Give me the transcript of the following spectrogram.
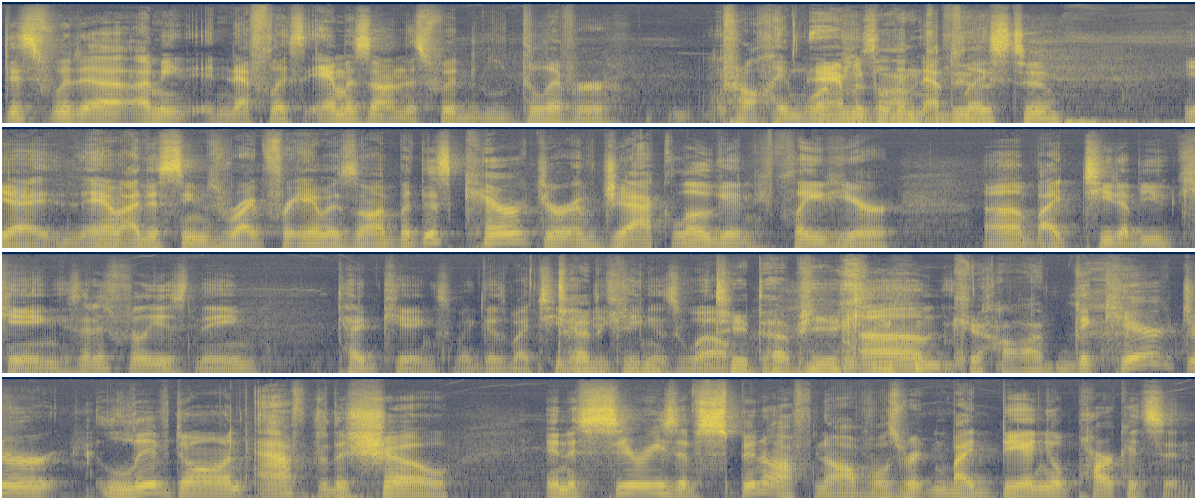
This would, uh, I mean, Netflix, Amazon. This would deliver probably more Amazon people than could do this Netflix. too. Yeah, Am- this seems ripe for Amazon. But this character of Jack Logan, played here uh, by T.W. King, is that his, really his name? Ted King. Somebody goes by T.W. King, as well. T.W. King. Um, God. The character lived on after the show in a series of spin off novels written by Daniel Parkinson.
